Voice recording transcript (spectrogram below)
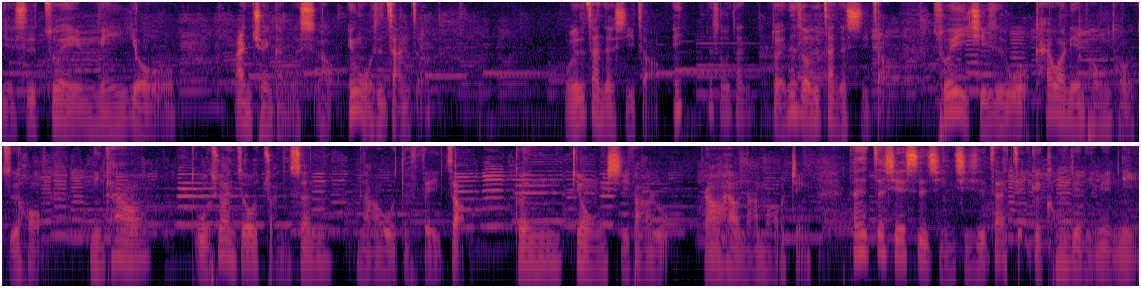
也是最没有安全感的时候。因为我是站着，我是站着洗澡。诶，那时候站，对，那时候是站着洗澡。所以其实我开完莲蓬头之后，你看哦，我虽然只有转身拿我的肥皂跟用洗发乳，然后还有拿毛巾。但是这些事情，其实在这个空间里面，你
